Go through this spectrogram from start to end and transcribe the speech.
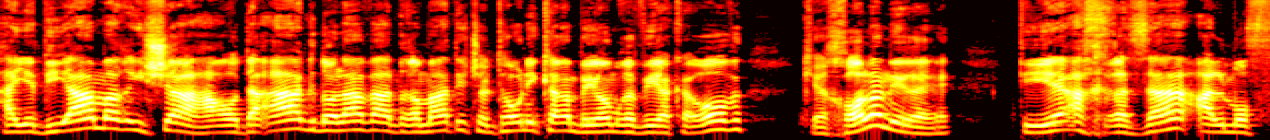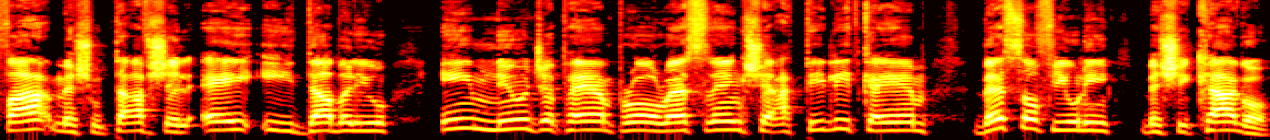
הידיעה המרעישה, ההודעה הגדולה והדרמטית של טוני קאן ביום רביעי הקרוב, ככל הנראה, תהיה הכרזה על מופע משותף של AEW עם New Japan Pro Wrestling שעתיד להתקיים בסוף יוני בשיקגו.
